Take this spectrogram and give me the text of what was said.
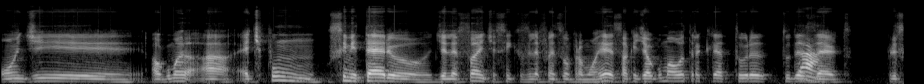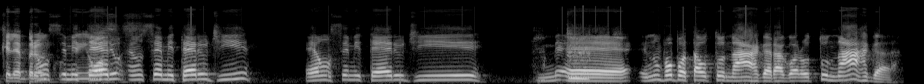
onde alguma é tipo um cemitério de elefante assim que os elefantes vão para morrer, só que de alguma outra criatura do tá. deserto. Por isso que ele é branco. É um cemitério, é um cemitério de é um cemitério de é, eu não vou botar o Tunargar agora. O Tunargar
